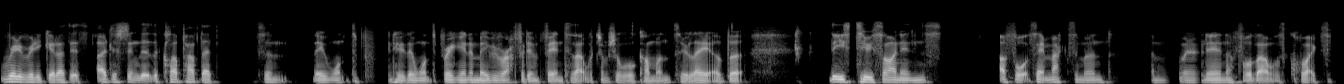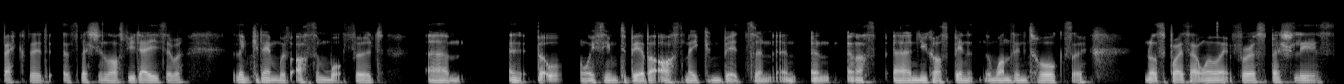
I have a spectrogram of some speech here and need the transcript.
really really good. I just I just think that the club have that and they want to who they want to bring in, and maybe Rafa didn't fit into that, which I'm sure we'll come on to later. But these two signings, I thought Saint Maximin and in. I thought that was quite expected, especially in the last few days. They were linking in with us and Watford, um, and, but always seemed to be about us making bids and and and, and us uh, Newcastle being the ones in talk. So I'm not surprised that one went for, especially as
